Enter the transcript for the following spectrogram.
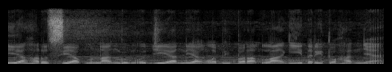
ia harus siap menanggung ujian yang lebih berat lagi dari Tuhannya.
